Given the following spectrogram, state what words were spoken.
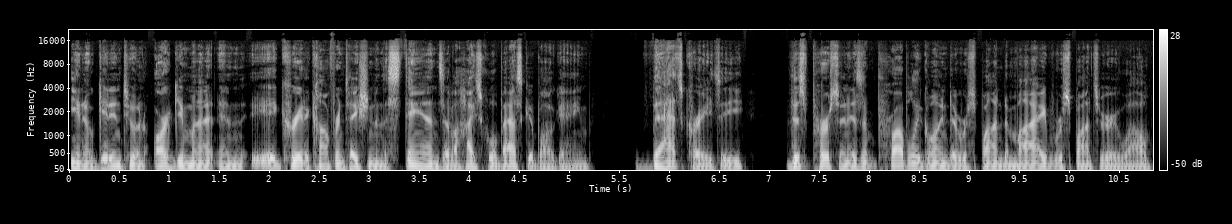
you know, get into an argument and eh, create a confrontation in the stands of a high school basketball game. That's crazy. This person isn't probably going to respond to my response very well.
